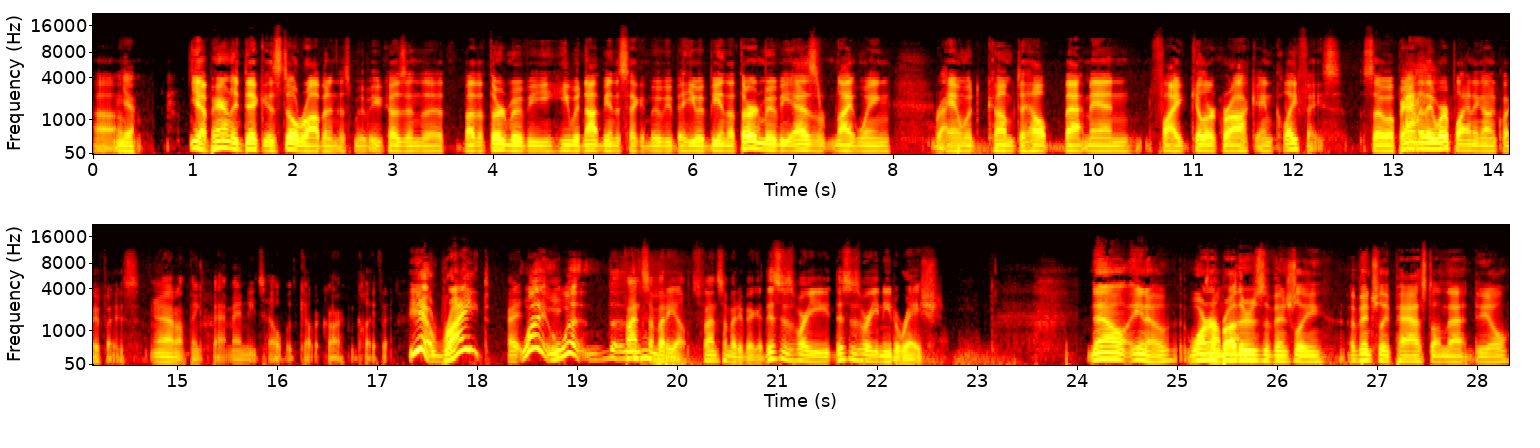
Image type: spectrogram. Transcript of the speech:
Um, Yeah. yeah. Apparently, Dick is still Robin in this movie because in the by the third movie he would not be in the second movie, but he would be in the third movie as Nightwing, Right. and would come to help Batman fight Killer Croc and Clayface. So apparently they were planning on Clayface. Yeah, I don't think Batman needs help with Killer Croc and Clayface. Yeah, right. Right, What? you- what the, Find somebody else. Find somebody bigger. This is where you. This is where you need a race. Now you know Warner Somebody. Brothers eventually eventually passed on that deal.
